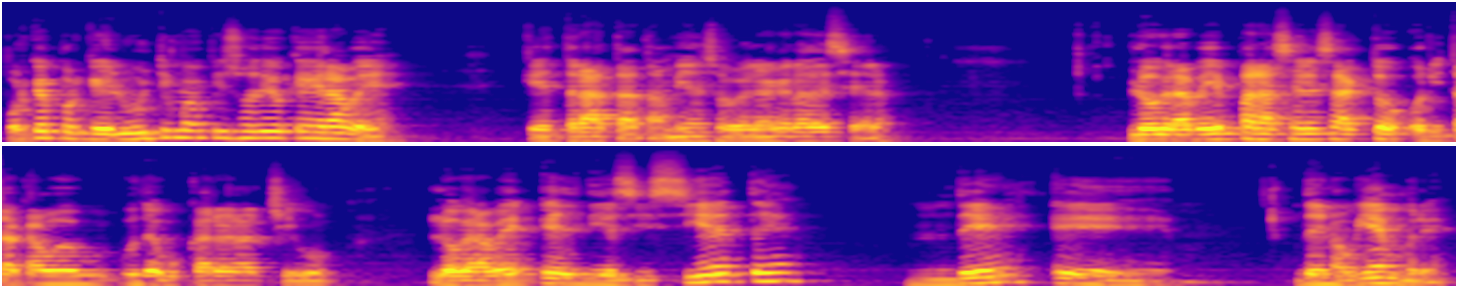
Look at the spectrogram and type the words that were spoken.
¿Por qué? Porque el último episodio que grabé, que trata también sobre agradecer, lo grabé para ser exacto, ahorita acabo de, buscar el archivo, lo grabé el 17 de, eh, de noviembre.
